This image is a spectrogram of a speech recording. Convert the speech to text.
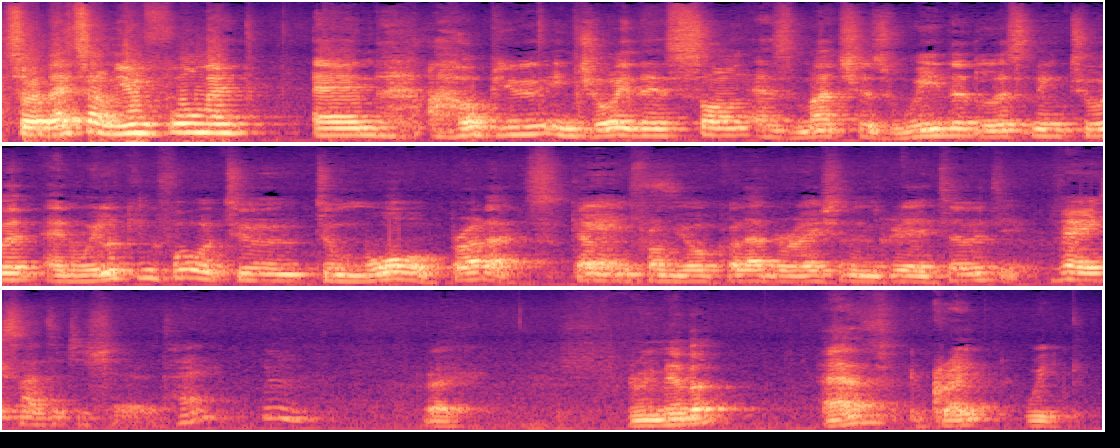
So that's our new format, and I hope you enjoy this song as much as we did listening to it. And we're looking forward to, to more products coming Yes. from your collaboration and creativity. Very excited to share it, hey? Mm. Right. Remember, have a great week.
